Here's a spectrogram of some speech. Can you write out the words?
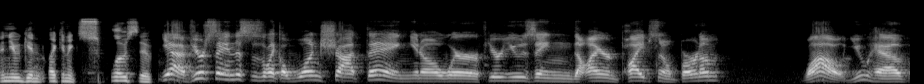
And you get like an explosive. Yeah, if you're saying this is like a one shot thing, you know, where if you're using the iron pipes and it'll burn them, wow, you have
